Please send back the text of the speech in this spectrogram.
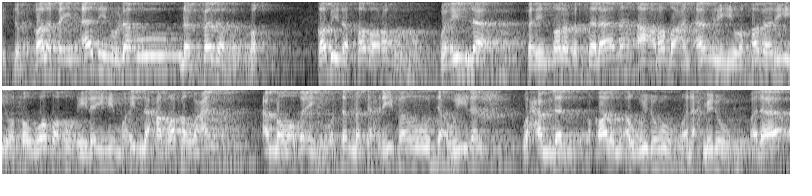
التوحيد. قال فإن أذن له نفذه وقبل خبره وإلا فإن طلب السلامة أعرض عن أمره وخبره وفوضه إليهم وإلا حرفه عن عن مواضعه وسمى تحريفه تأويلا وحملا. فقال نؤوله ونحمله. فلا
